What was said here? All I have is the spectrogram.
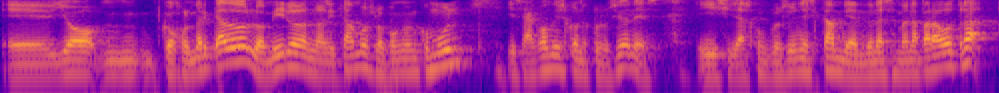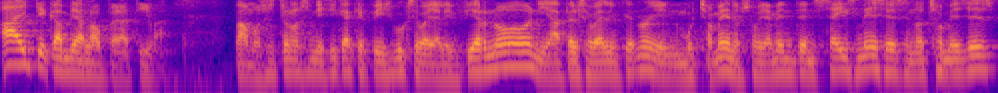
eh, yo mm, cojo el mercado, lo miro, lo analizamos, lo pongo en común y saco mis conclusiones. Y si las conclusiones cambian de una semana para otra, hay que cambiar la operativa. Vamos, esto no significa que Facebook se vaya al infierno, ni Apple se vaya al infierno, ni mucho menos. Obviamente en seis meses, en ocho meses,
